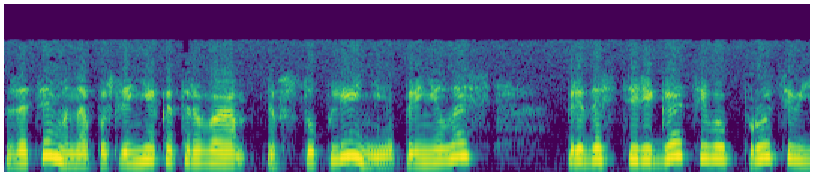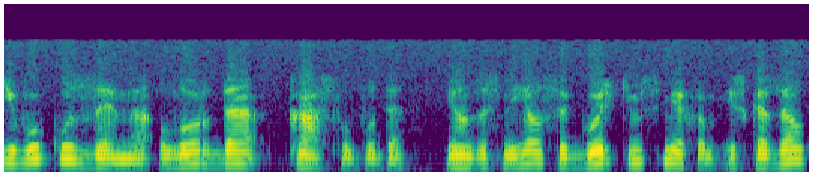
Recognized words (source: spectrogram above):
Затем она после некоторого вступления принялась предостерегать его против его кузена, лорда Каслвуда, и он засмеялся горьким смехом и сказал,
